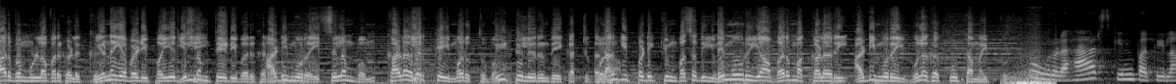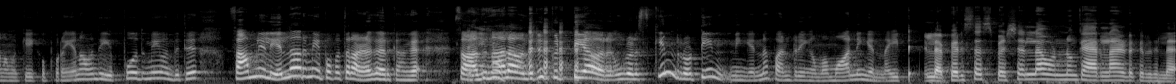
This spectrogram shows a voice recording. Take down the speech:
ஆர்வம் உள்ளவர்களுக்கு இணைய வழி பயிர் இல்லம் தேடி வருகிற அடிமுறை சிலம்பம் கள இயற்கை மருத்துவம் வீட்டிலிருந்தே கற்றுக்கொள்ள தங்கி படிக்கும் வசதியும் மெமோரியா வர்ம களரி அடிமுறை உலக கூட்டமைப்பு. உங்களோட ஹேர் ஸ்கின் பற்றிலாம் நம்ம கேட்க போகிறோம் ஏன்னா வந்து எப்போதுமே வந்துட்டு ஃபேமிலியில் எல்லாருமே எப்போ பார்த்தாலும் அழகாக இருக்காங்க. ஸோ அதனால வந்துட்டு குட்டியாக வரும். உங்களோட ஸ்கின் ரொட்டீன் நீங்கள் என்ன பண்ணுறீங்கம்மா மார்னிங் அண்ட் நைட் இல்லை பெருசாக ஸ்பெஷலாக ஒன்றும் கேர்லாம் எடுக்கிறது இல்லை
